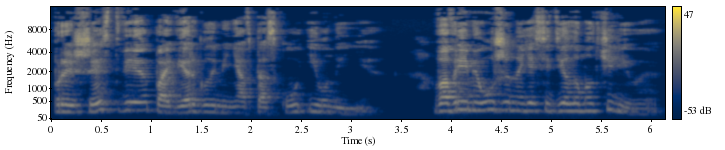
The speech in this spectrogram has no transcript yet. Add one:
Происшествие повергло меня в тоску и уныние. Во время ужина я сидела молчаливая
